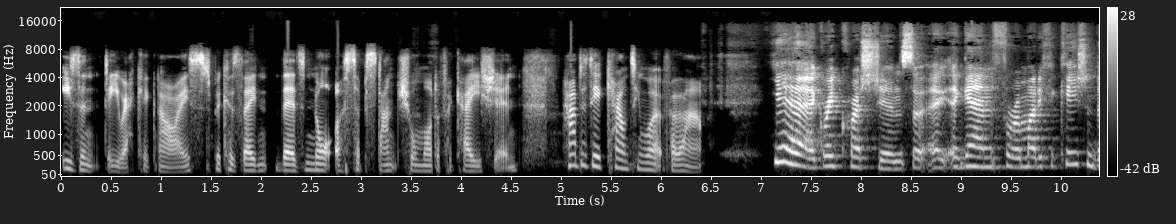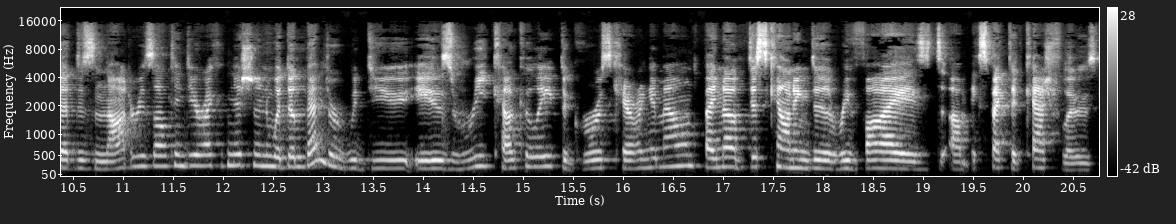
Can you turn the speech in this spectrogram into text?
isn't derecognized because they, there's not a substantial modification, how does the accounting work for that? Yeah, great question. So again, for a modification that does not result in derecognition, what the lender would do is recalculate the gross carrying amount by now discounting the revised um, expected cash flows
